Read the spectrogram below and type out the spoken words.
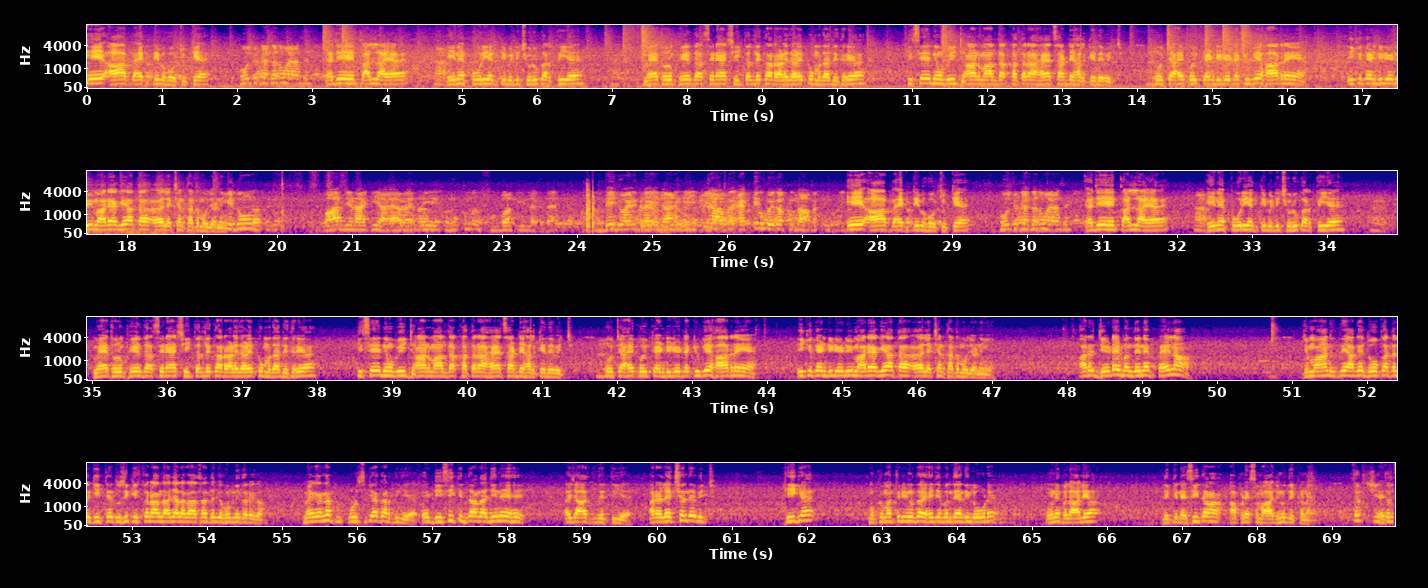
ਇਹ ਆਪ ਐਕਟਿਵ ਹੋ ਚੁੱਕਿਆ ਹੈ। ਹੋ ਚੁੱਕਿਆ ਕਦੋਂ ਆਇਆ ਸੀ? ਅਜੇ ਕੱਲ ਆਇਆ ਹੈ। ਹਾਂ। ਇਹਨੇ ਪੂਰੀ ਐਕਟੀਵਿਟੀ ਸ਼ੁਰੂ ਕਰਤੀ ਹੈ। ਮੈਂ ਤੁਹਾਨੂੰ ਫੇਰ ਦੱਸ ਰਿਹਾ ਸ਼ੀਤਲ ਦੇ ਘਰ ਵਾਲੇ ਦਾਲੇ ਘੁੰਮਦਾ ਦਿਖ ਰਿਹਾ। ਕਿਸੇ ਨੂੰ ਵੀ ਜਾਨ ਮਾਲ ਦਾ ਖਤਰਾ ਹੈ ਸਾਡੇ ਹਲਕੇ ਦੇ ਵਿੱਚ। ਉਹ ਚਾਹੇ ਕੋਈ ਕੈਂਡੀਡੇਟ ਹੈ ਕਿਉਂਕਿ ਇਹ ਹਾਰ ਰਹੇ ਹੈ। ਇੱਕ ਕੈਂਡੀਡੇਟ ਵੀ ਮਾਰਿਆ ਗਿਆ ਤਾਂ ਇਲੈਕਸ਼ਨ ਖਤਮ ਹੋ ਜਾਣੀ ਹੈ। ਕਿਦੋਂ ਬਾਹਰ ਜਿਹੜਾ ਕਿ ਆਇਆ ਹੋਇਆ ਤੇ ਮੁੱਖ ਮਨਸੂਬਾ ਕੀ ਲੱਗਦਾ ਹੈ? ਬੰਦੇ ਜੁਆਇਨ ਕਰਾਏ ਜਾਣਗੇ ਕਿ ਆਪ ਐਕਟਿਵ ਹੋਏਗਾ ਖੁਦ ਆਪ ਐਕਟਿਵ ਹੋਏਗਾ? ਇਹ ਆਪ ਐਕਟਿਵ ਹੋ ਚੁੱਕਿਆ ਹੈ। ਹੋ ਚੁੱਕਿਆ ਕਦੋਂ ਆਇਆ ਸੀ? ਅਜੇ ਕੱਲ ਆਇਆ ਹੈ। ਹਾਂ। ਇਹਨੇ ਪੂਰੀ ਐਕਟੀਵਿਟੀ ਸ਼ੁਰੂ ਕਰਤੀ ਹੈ। ਮੈਂ ਤੁਹਾਨੂੰ ਫੇਰ ਦੱਸ ਰਿਹਾ ਸ਼ੀਤਲ ਦੇ ਘਰ ਵਾਲੇ ਦਾਲੇ ਘੁੰਮਦਾ ਦਿਖ ਰਿਹਾ। ਕਿਸੇ ਨੂੰ ਵੀ ਜਾਨ ਮਾਲ ਦਾ ਖਤਰਾ ਹੈ ਸਾਡੇ ਹਲਕੇ ਦੇ ਵਿੱਚ। ਉਹ ਚਾਹੇ ਕੋਈ ਕੈਂਡੀਡੇਟ ਹੈ ਕਿਉਂਕਿ ਇਹ ਹਾਰ ਰਹੇ ਹੈ। ਇੱਕ ਕੈਂਡੀਡੇਟ ਵੀ ਮਾਰਿਆ ਗਿਆ ਤਾਂ ਇਲੈਕਸ਼ਨ ਖਤਮ ਹੋ ਜਾਣੀ ਹੈ। ਔਰ ਜਿਹੜੇ ਬੰਦੇ ਨੇ ਪਹਿਲਾਂ ਜ਼ਮਾਨਤ ਤੇ ਆ ਕੇ ਦੋ ਕਤਲ ਕੀਤੇ ਤੁਸੀਂ ਕਿਸ ਤਰ੍ਹਾਂ ਅੰਦਾਜ਼ਾ ਲਗਾ ਸਕਦੇ ਕਿ ਹੁਣ ਨਹੀਂ ਕਰੇਗਾ? ਮੈਂ ਕਹਿੰਦਾ ਪੁਲਿਸ ਕੀ ਕਰਦੀ ਹੈ? ਇਹ ਡੀਸੀ ਕਿੱਦਾਂ ਦਾ ਜਿਹਨੇ ਇਹ ਇਜਾਜ਼ਤ ਦਿੱਤੀ ਹੈ। ਔਰ ਇਲੈਕਸ਼ਨ ਦੇ ਵਿੱਚ, ਠੀਕ ਹੈ, ਮੁੱਖ ਮੰਤਰੀ ਨੂੰ ਤਾਂ ਇਹੋ ਜਿਹੇ ਬੰਦਿਆਂ ਦੀ ਲੋੜ ਹੈ। ਉਹਨੇ ਬੁਲਾ ਲਿਆ। ਲੇਕਿਨ ਅਸੀਂ ਤਾਂ ਆਪਣੇ ਸਮਾਜ ਨੂੰ ਦੇਖਣਾ ਹੈ। ਸਰ, ਸ਼ੀਤਲ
